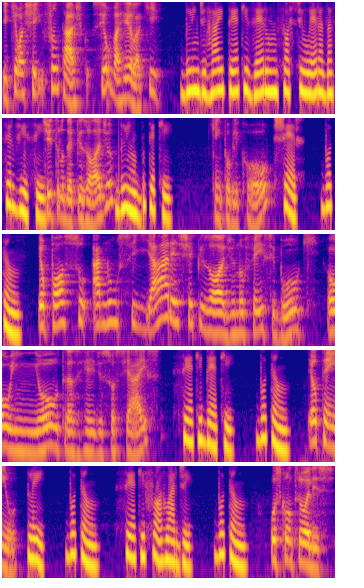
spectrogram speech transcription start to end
e que eu achei fantástico. Se eu varrê-la aqui, Blind High Tech 01 Software as a Service, título do episódio, Blindtech, quem publicou, Share, botão, eu posso anunciar este episódio no Facebook ou em outras redes sociais. Seekback, botão, Eu tenho. Play, botão, Seek Forward, botão, os controles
